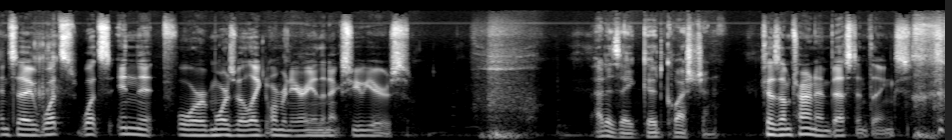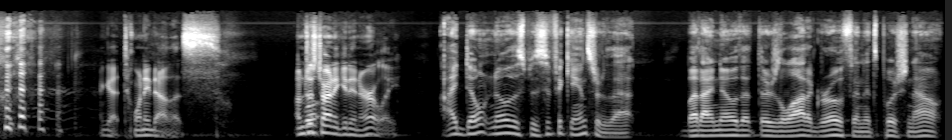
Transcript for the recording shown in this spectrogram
and say what's what's in it for Mooresville Lake Norman area in the next few years? That is a good question. Because I'm trying to invest in things. I got twenty dollars. I'm just Well- trying to get in early. I don't know the specific answer to that, but I know that there's a lot of growth and it's pushing out,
